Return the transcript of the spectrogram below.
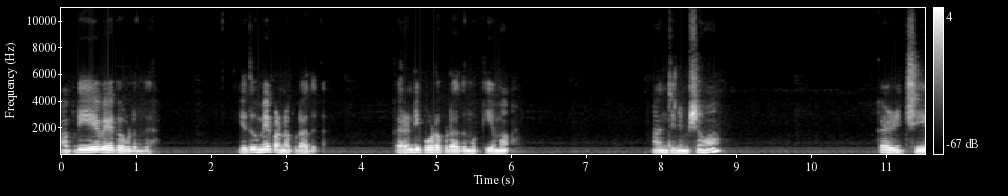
அப்படியே வேக விடுங்க. எதுவுமே பண்ணக்கூடாது. கரண்டி போடக்கூடாது முக்கியமாக அஞ்சு நிமிஷம். கழித்து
